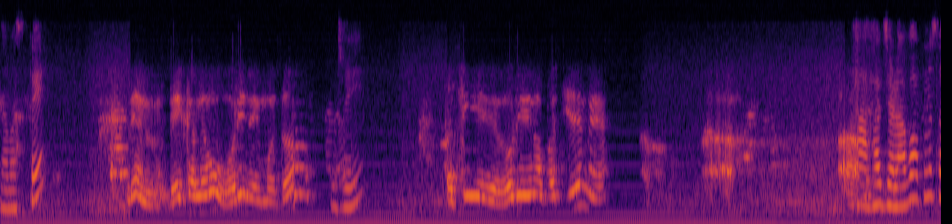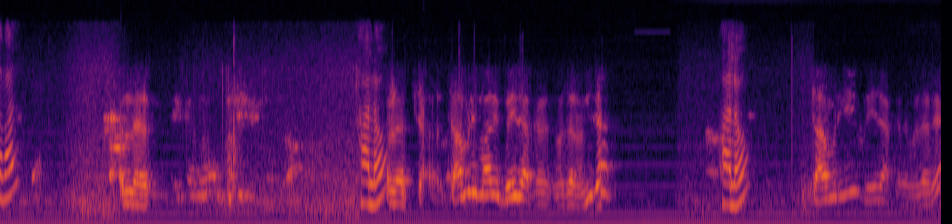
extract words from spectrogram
નમસ્તે. બેન ગઈકાલે હું હોળી રમ્યો હતો. જી. પછી હોળી રમ્યા પછી છે ને હા હા જણાવો આપનો સવાલ. એટલે હેલો ચામડી મારી બૈરા કરે છે વધારે સમજ્યા? હેલો ચામડી બૈરા કરે વધારે.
